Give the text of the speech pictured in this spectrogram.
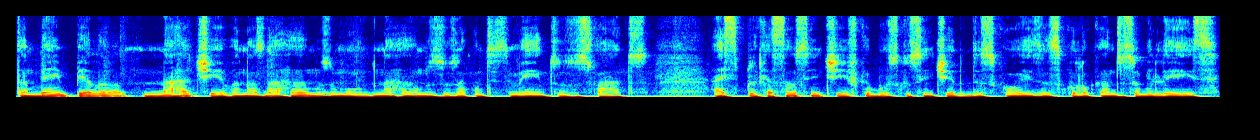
também pela narrativa. Nós narramos o mundo, narramos os acontecimentos, os fatos. A explicação científica busca o sentido das coisas, colocando sob leis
